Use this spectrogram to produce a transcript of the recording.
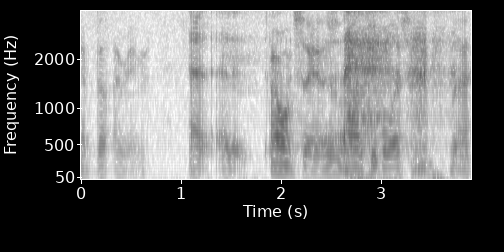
uh, I mean, And, and it, I won't say. it. There's a lot of people listening.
